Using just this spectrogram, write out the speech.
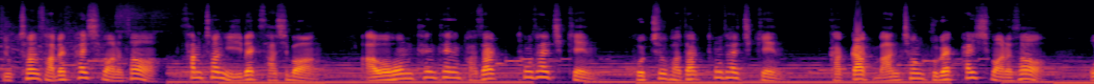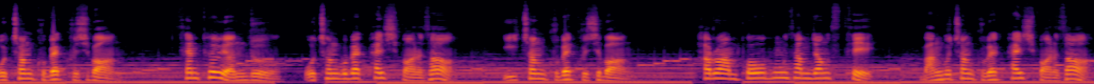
6,480원에서 3,240원 아워홈 탱탱 바삭 통살치킨 고추 바삭 통살치킨 각각 11,980원에서 5,990원 샘표 연두 5,980원에서 2,990원 하루 한 포 홍삼정 스틱 19,980원에서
